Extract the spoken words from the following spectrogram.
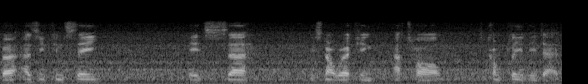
but as you can see, it's uh, it's not working at all. It's completely dead.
